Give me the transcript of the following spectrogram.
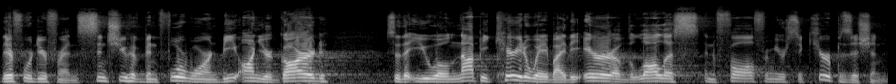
Therefore, dear friends, since you have been forewarned, be on your guard so that you will not be carried away by the error of the lawless and fall from your secure position,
